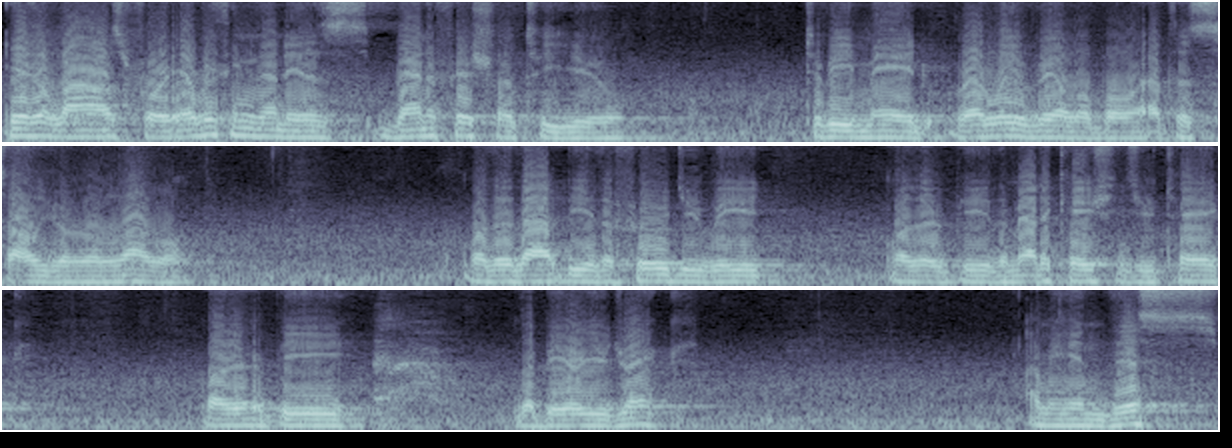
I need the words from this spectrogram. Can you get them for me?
it allows for everything that is beneficial to you to be made readily available at the cellular level, whether that be the food you eat, whether it be the medications you take, whether it be the beer you drink. I mean, this,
